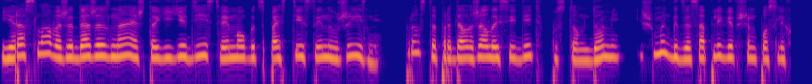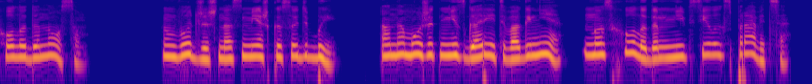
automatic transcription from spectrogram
Ярослава же, даже зная, что ее действия могут спасти сыну жизнь, просто продолжала сидеть в пустом доме и шмыгать засопливевшим после холода носом. Вот же ж насмешка судьбы. Она может не сгореть в огне, но с холодом не в силах справиться.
